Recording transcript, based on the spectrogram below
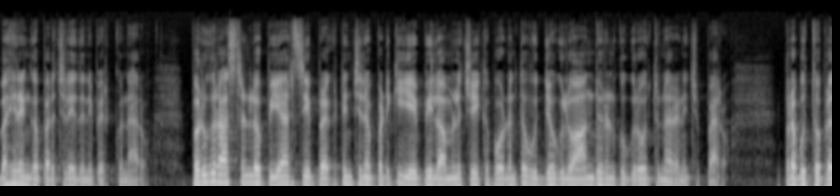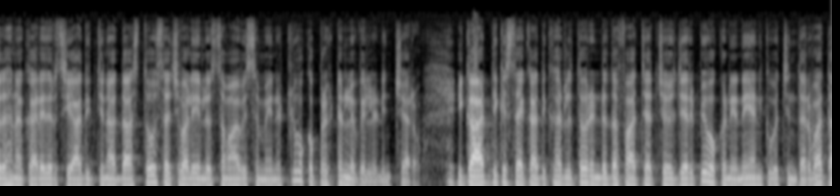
బహిరంగపరచలేదని పేర్కొన్నారు. పొరుగు రాష్ట్రంలో పీఆర్సీ ప్రకటించినప్పటికీ ఏపీలో అమలు చేయకపోవడంతో ఉద్యోగులు ఆందోళనకు గురవుతున్నారని చెప్పారు. ప్రభుత్వ ప్రధాన కార్యదర్శి ఆదిత్యనాథ్ దాస్తో సచివాలయంలో సమావేశమైనట్లు ఒక ప్రకటనలో వెల్లడించారు. ఇక ఆర్థిక శాఖ అధికారులతో రెండో దఫా చర్చలు జరిపి ఒక నిర్ణయానికి వచ్చిన తర్వాత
